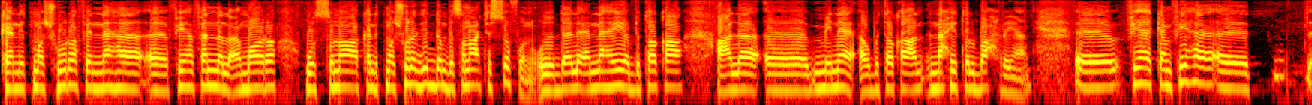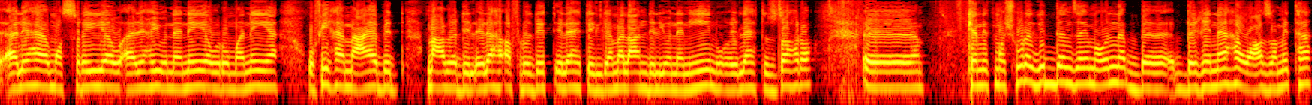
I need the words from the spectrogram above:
كانت مشهورة في إنها آه، فيها فن العمارة والصناعة كانت مشهورة جدا بصناعة السفن وده لأنها هي بتقع على ميناء أو بتقع ناحية البحر يعني. فيها كان فيها آلهة مصرية وآلهة يونانية ورومانية وفيها معابد معبد الإله أفروديت إلهة الجمال عند اليونانيين وإلهة الزهرة. آه، كانت مشهورة جدا زي ما قلنا بغناها وعظمتها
